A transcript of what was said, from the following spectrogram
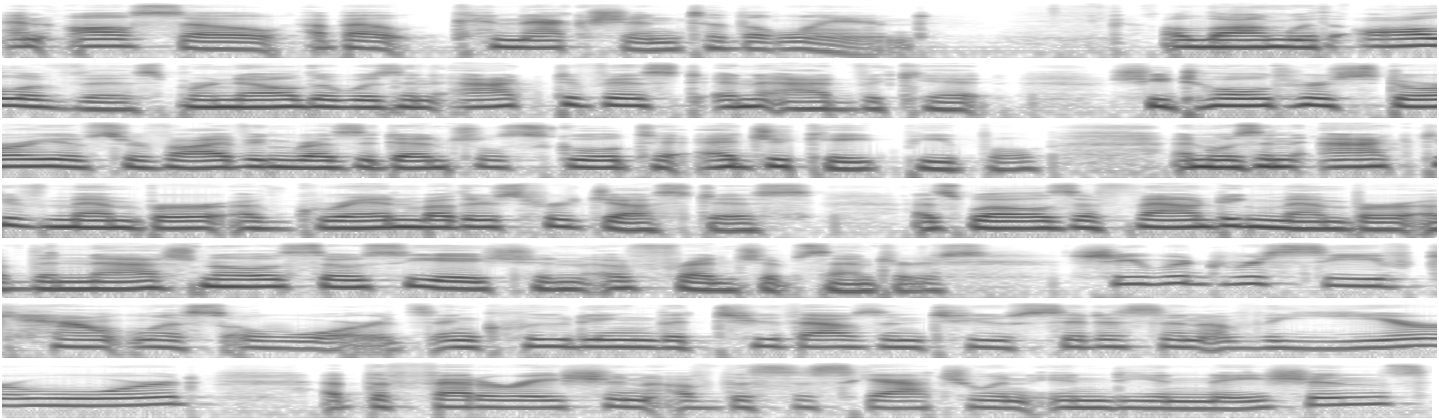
and also about connection to the land. Along with all of this, Bernelda was an activist and advocate. She told her story of surviving residential school to educate people and was an active member of Grandmothers for Justice, as well as a founding member of the National Association of Friendship Centers. She would receive countless awards, including the 2002 Citizen of the Year Award at the Federation of the Saskatchewan Indian Nations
